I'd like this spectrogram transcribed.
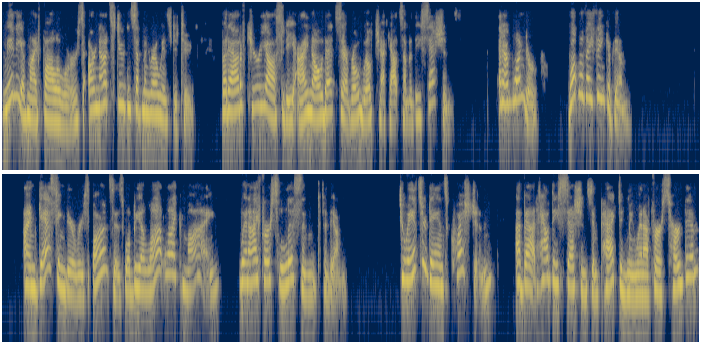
Many of my followers are not students of Monroe Institute, but out of curiosity, I know that several will check out some of these sessions. And I wonder, what will they think of them? I'm guessing their responses will be a lot like mine when I first listened to them. To answer Dan's question about how these sessions impacted me when I first heard them,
